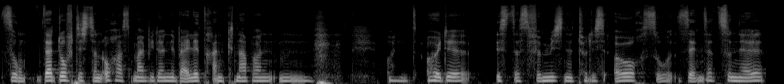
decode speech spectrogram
So, da durfte ich dann auch erstmal wieder eine Weile dran knabbern. Mm, und heute ist das für mich natürlich auch so sensationell.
